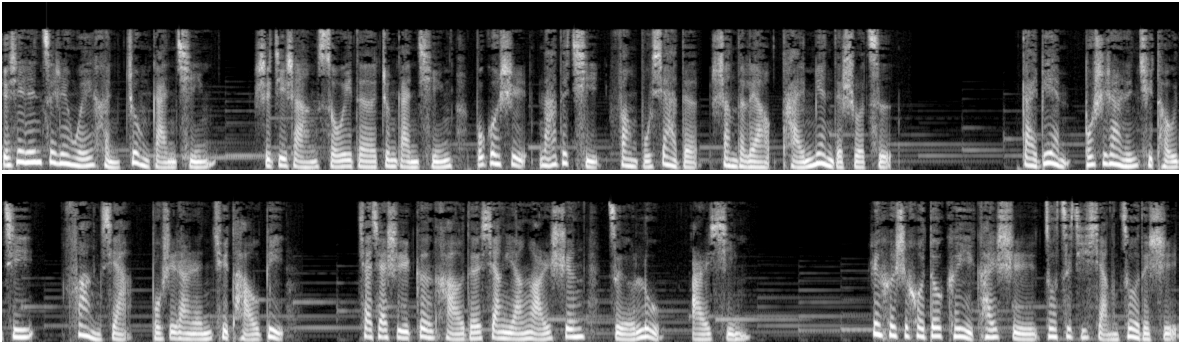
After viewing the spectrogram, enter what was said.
有些人自认为很重感情，实际上所谓的重感情，不过是拿得起放不下的、上得了台面的说辞。改变不是让人去投机，放下不是让人去逃避。恰恰是更好的向阳而生，择路而行。任何时候都可以开始做自己想做的事，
